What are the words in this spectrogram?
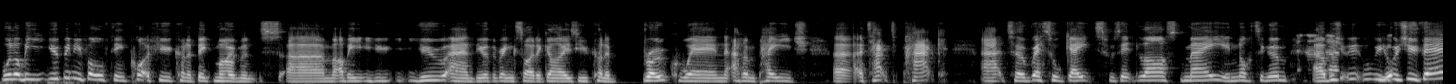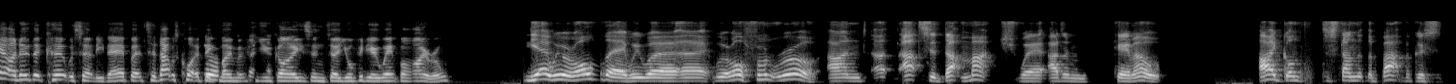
Well, I mean, you've been involved in quite a few kind of big moments. Um, I mean, you you and the other ringsider guys, you kind of broke when Adam Page uh, attacked Pac at uh, WrestleGate. Was it last May in Nottingham? Uh, was, you, was you there? I know that Kurt was certainly there, but uh, that was quite a big moment for you guys, and uh, your video went viral. Yeah, we were all there. We were uh, we were all front row, and actually that match where Adam came out, I'd gone to stand at the back because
